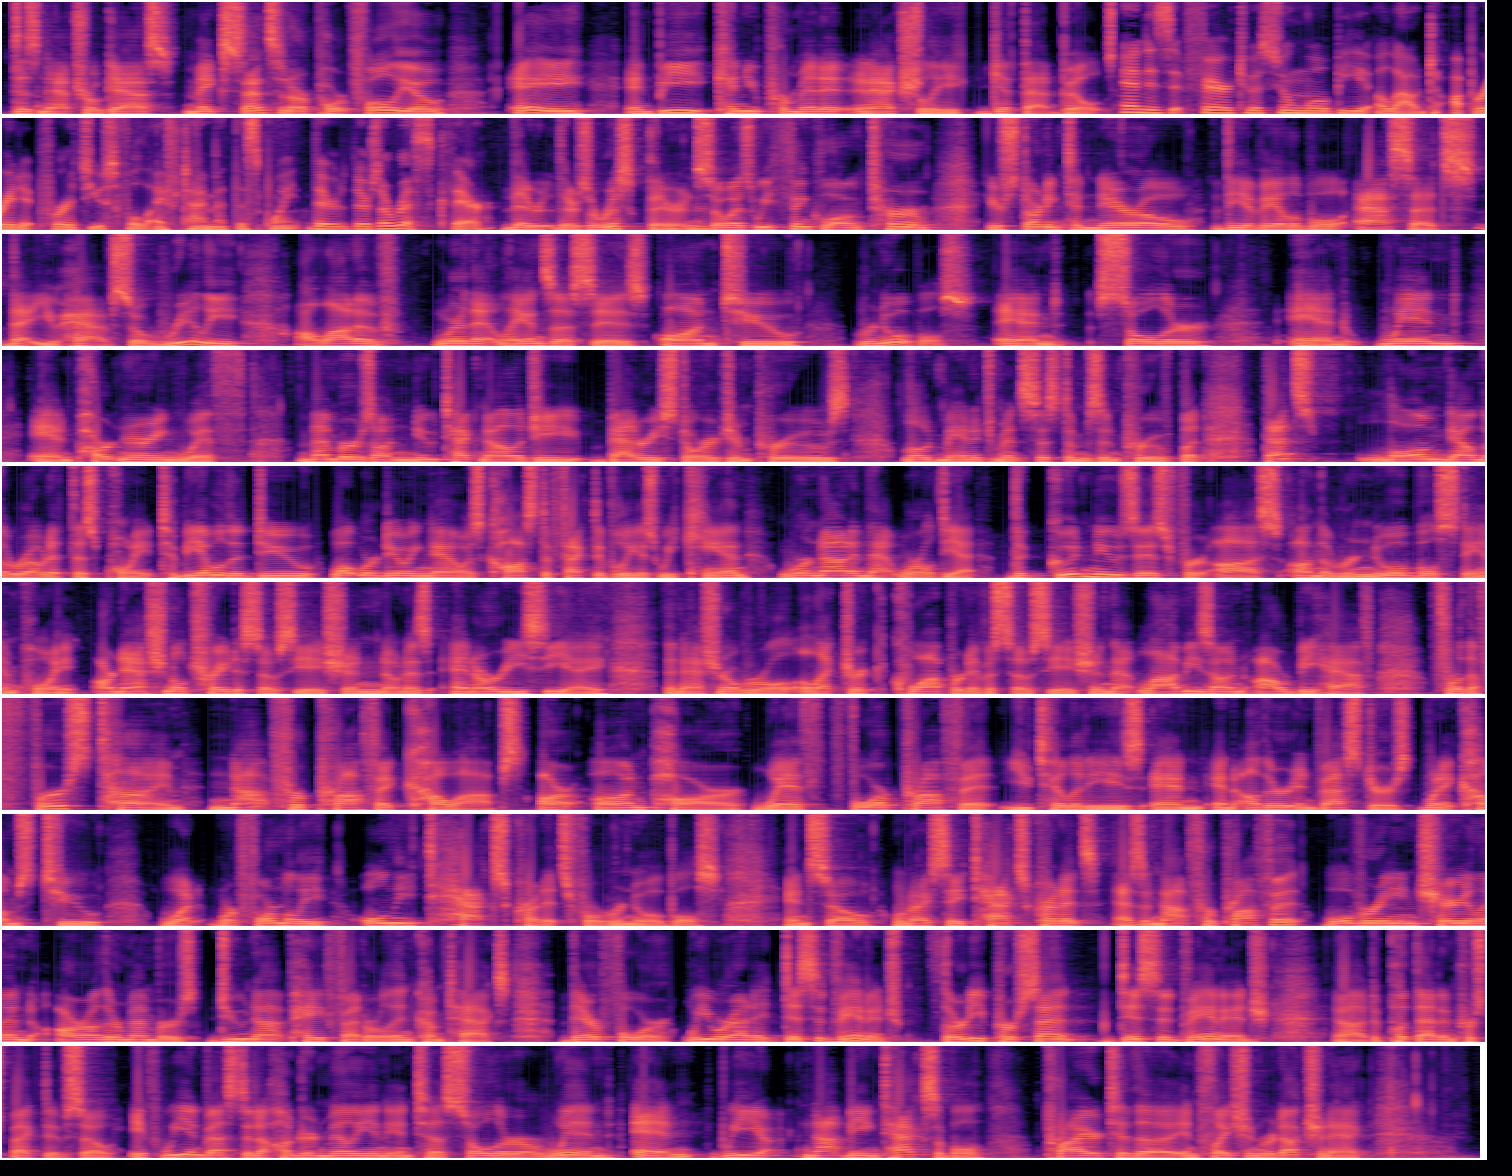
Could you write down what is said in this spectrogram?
does natural gas make sense in our portfolio? A, and B, can you permit it and actually get that built? And is it fair to assume we'll be allowed to operate it for its useful lifetime at this point? There, there's a risk there. There, there's a risk there. Mm-hmm. And so as we think long term, you're starting to narrow the available assets that you have. So really, a lot of where that lands us is onto renewables and solar and wind and partnering with members on new technology battery storage improves load management systems improve but that's long down the road at this point. To be able to do what we're doing now as cost effectively as we can, we're not in that world yet. The good news is for us on the renewable standpoint, our National Trade Association, known as NRECA, the National Rural Electric Cooperative Association, that lobbies on our behalf, for the first time, not for profit co ops are on par with for profit utilities and, and other investors when it comes to what were formerly only tax credits for renewables. And so when I say tax credits as a not for profit, Wolverine, Cherryland, our other members do not pay federal income tax. Therefore, we were at a disadvantage, 30% disadvantage uh, to put that in perspective. So if we invested 100 million into solar or wind and we are not being taxable prior to the Inflation Reduction Act,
